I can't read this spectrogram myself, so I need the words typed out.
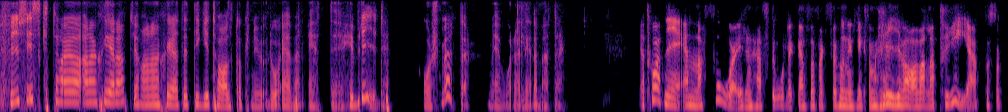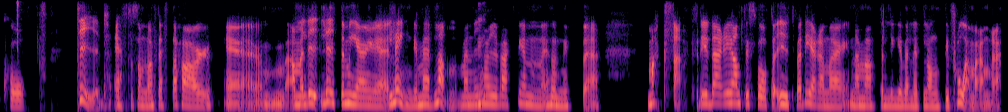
fysiskt har jag arrangerat, jag har arrangerat ett digitalt och nu då även ett hybrid årsmöte med våra ledamöter. Jag tror att ni är en av få i den här storleken som faktiskt har hunnit liksom riva av alla tre på så kort tid eftersom de flesta har eh, ja, li, lite mer längd emellan. Men ni mm. har ju verkligen hunnit eh, maxa. För det där är alltid svårt att utvärdera när, när möten ligger väldigt långt ifrån varandra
